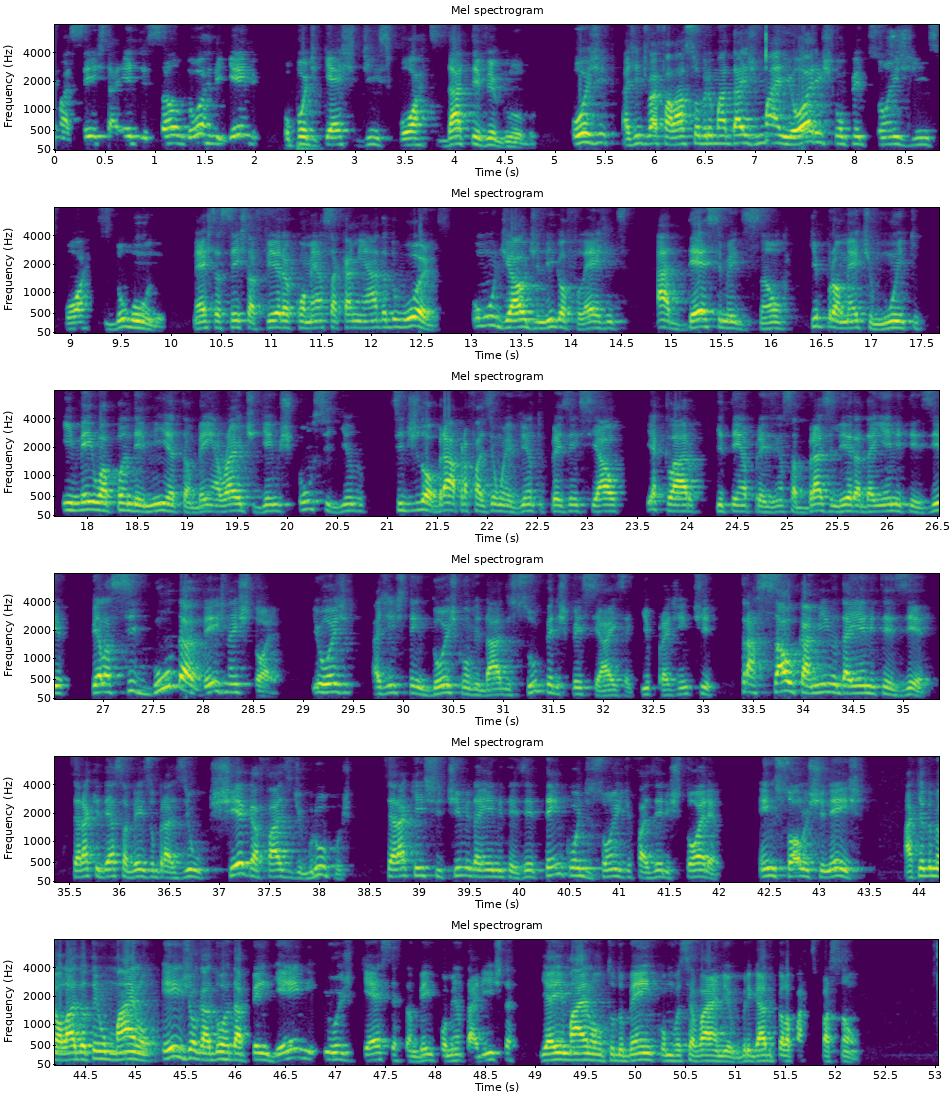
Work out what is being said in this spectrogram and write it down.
edição do Early Game, o podcast de esportes da TV Globo. Hoje a gente vai falar sobre uma das maiores competições de esportes do mundo. Nesta sexta-feira começa a caminhada do Worlds, o Mundial de League of Legends, a décima edição, que promete muito. Em meio à pandemia também, a Riot Games conseguindo se desdobrar para fazer um evento presencial. E é claro que tem a presença brasileira da INTZ pela segunda vez na história. E hoje a gente tem dois convidados super especiais aqui para a gente traçar o caminho da INTZ. Será que dessa vez o Brasil chega à fase de grupos? Será que este time da INTZ tem condições de fazer história em solo chinês? Aqui do meu lado eu tenho o Mylon, ex-jogador da Pen Game e hoje caster também, comentarista. E aí, Mylon, tudo bem? Como você vai, amigo? Obrigado pela participação.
